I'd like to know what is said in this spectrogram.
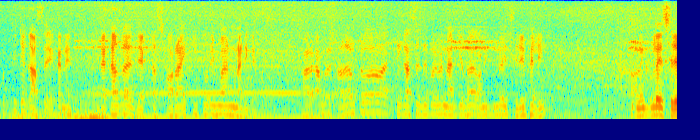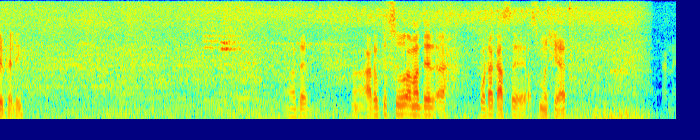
প্রত্যেকটা গাছে এখানে দেখা যায় যে একটা ছড়ায় কি পরিমাণ নারিকেল। আর আমরা সাধারণত একটি গাছে যে পরিমাণ নারকেল হয় অনেকগুলোই ছিঁড়ে ফেলি। অনেকগুলোই ছিঁড়ে ফেলি। আমাদের আরও কিছু আমাদের প্রোডাক্ট আছে অসমোশিয়ার এখানে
